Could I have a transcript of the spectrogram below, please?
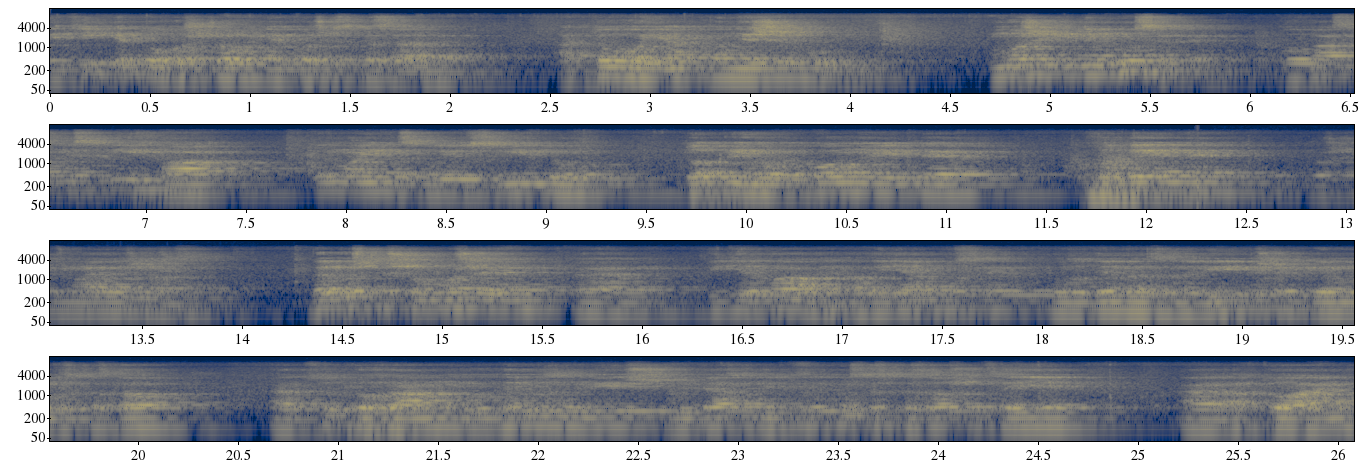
не тільки того, що вони хочуть сказати, а того, як вони живуть. Може і не мусите, бо у вас є свій фах, ви маєте свою освіту, добре його виконуєте, години, трошки мало часу. Вибачте, що може е, відірвали, але я просив Володимира Зиновійовича, я йому розказав е, цю програму, Володимир Зиновійович люб'язно відкликнувся, сказав, що це є е, актуально,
